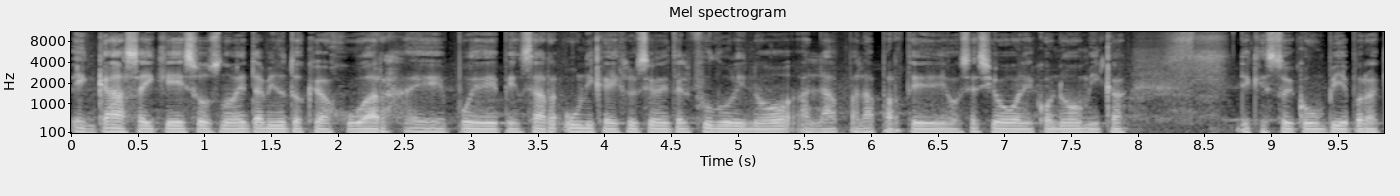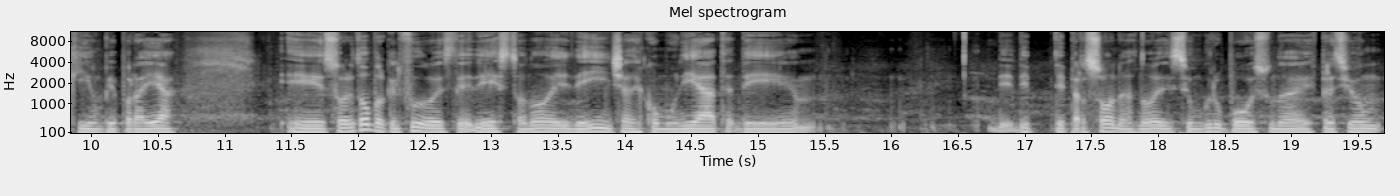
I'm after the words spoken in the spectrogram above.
en casa y que esos 90 minutos que va a jugar eh, puede pensar única y exclusivamente al fútbol y no a la, a la parte de negociación económica, de que estoy con un pie por aquí, un pie por allá. Eh, sobre todo porque el fútbol es de, esto, ¿no? De, de, hinchas, de comunidad, de, de, personas, ¿no? Es un grupo, es una expresión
